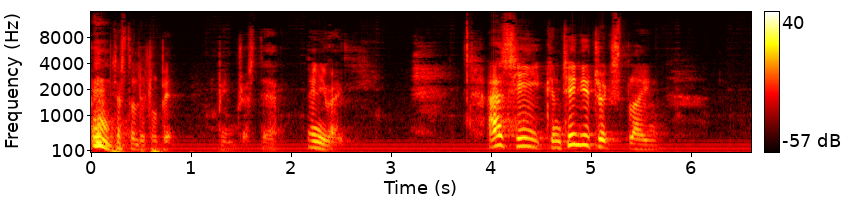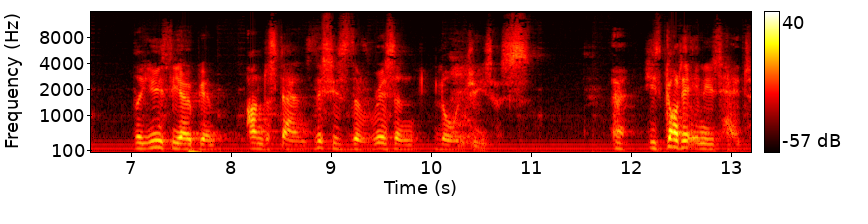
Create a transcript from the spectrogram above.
just a little bit of interest there. Anyway, as he continued to explain, the Ethiopian understands this is the risen Lord Jesus. Uh, he's got it in his head.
